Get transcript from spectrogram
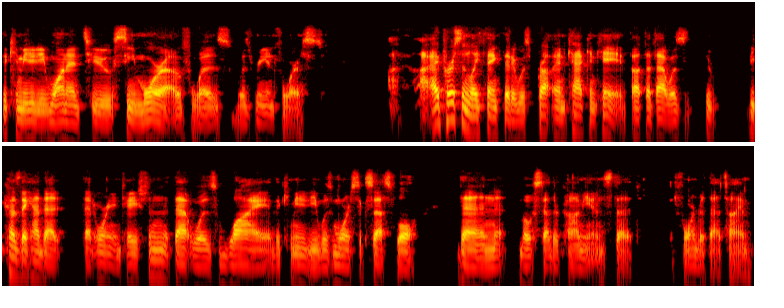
the community wanted to see more of was was reinforced I, personally think that it was pro- and Kat Kinkade thought that that was the, because they had that that orientation that that was why the community was more successful than most other communes that, that formed at that time.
